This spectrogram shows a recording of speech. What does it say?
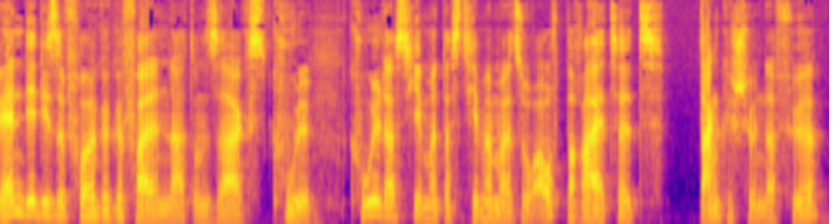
Wenn dir diese Folge gefallen hat und sagst, cool, cool, dass jemand das Thema mal so aufbereitet, Dankeschön dafür,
